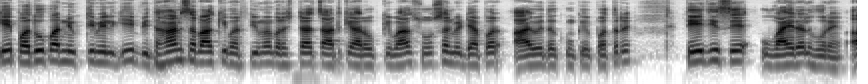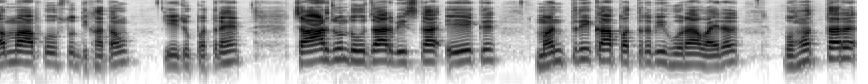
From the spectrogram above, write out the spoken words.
के पदों पर नियुक्ति मिल गई। विधानसभा की भर्तियों में भ्रष्टाचार के आरोप के बाद सोशल मीडिया पर आवेदकों के पत्र तेज़ी से वायरल हो रहे हैं। अब मैं आपको दोस्तों दिखाता हूँ, ये जो पत्र है, चार जून 2020 का एक मंत्री का पत्र भी हो रहा वायरल। बहत्तर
